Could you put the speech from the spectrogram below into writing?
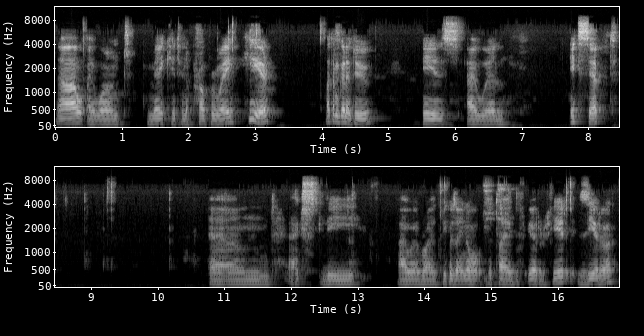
Now I won't make it in a proper way. Here, what I'm going to do is I will accept and actually I will write because I know the type of error here zero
